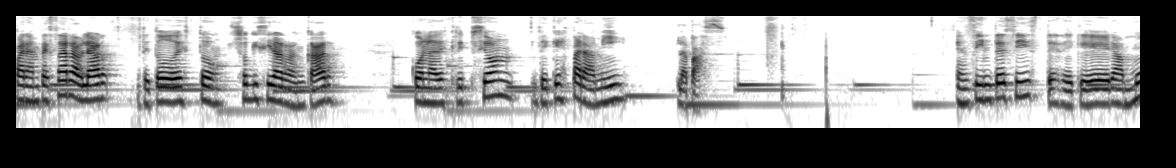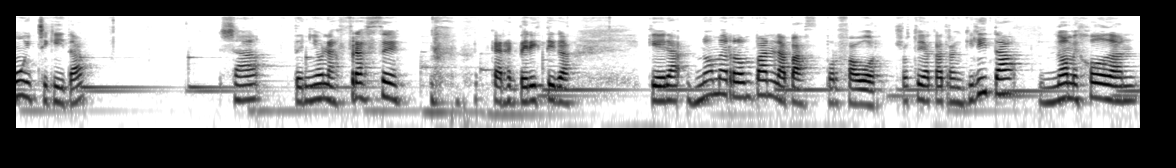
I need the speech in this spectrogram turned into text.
Para empezar a hablar de todo esto, yo quisiera arrancar con la descripción de qué es para mí la paz. En síntesis, desde que era muy chiquita, ya tenía una frase característica que era no me rompan la paz, por favor. Yo estoy acá tranquilita, no me jodan,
